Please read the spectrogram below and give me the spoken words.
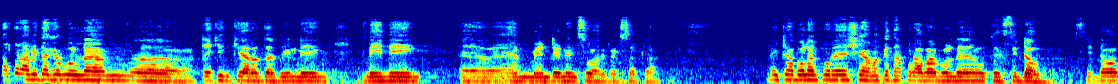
তারপর আমি তাকে বললাম taking care of the building cleaning and maintenance work etcetera এটা বলার পরে সে আমাকে তারপর আবার বললে okay sit down sit down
